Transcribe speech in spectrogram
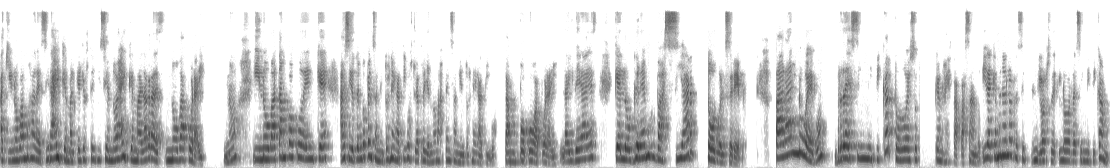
aquí no vamos a decir, ay, qué mal que yo estoy diciendo, ay, qué mal agradezco, no va por ahí, ¿no? Y no va tampoco en que, ay, si yo tengo pensamientos negativos, estoy atrayendo más pensamientos negativos. Tampoco va por ahí. La idea es que logremos vaciar todo el cerebro para luego resignificar todo eso que nos está pasando. ¿Y de qué manera lo, lo, resignificamos?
